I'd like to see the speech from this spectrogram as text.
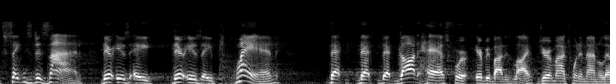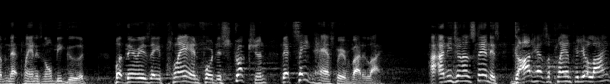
Satan's design. There is a there is a plan that that that God has for everybody's life. Jeremiah twenty nine eleven. That plan is going to be good. But there is a plan for destruction that Satan has for everybody's life. I, I need you to understand this. God has a plan for your life,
